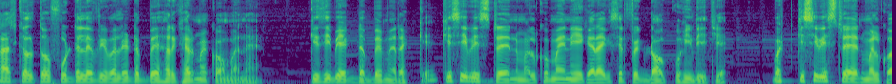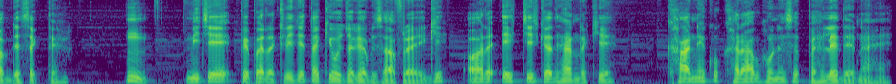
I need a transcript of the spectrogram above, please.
आजकल तो फ़ूड डिलीवरी वाले डब्बे हर घर में कॉमन है। किसी भी एक डब्बे में रख के, किसी भी स्ट्रे एनिमल को, मैंने ये कह रहा है कि सिर्फ़ एक डॉग को ही दीजिए बट किसी भी स्ट्रे एनिमल को आप दे सकते हैं। हम्म नीचे पेपर रख लीजिए ताकि वो जगह भी साफ़ रहेगी। और एक चीज़ का ध्यान रखिए, खाने को ख़राब होने से पहले देना है।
